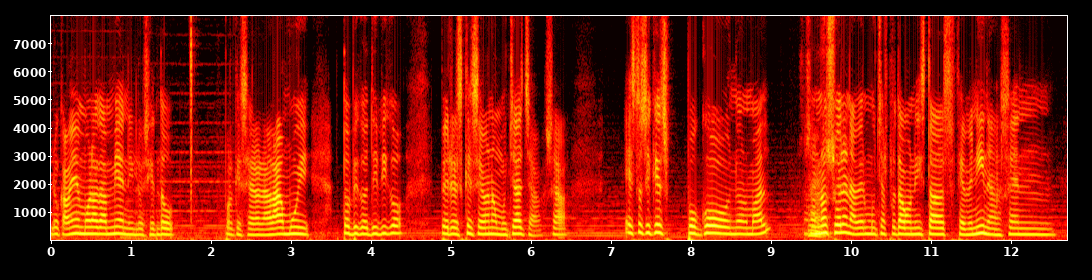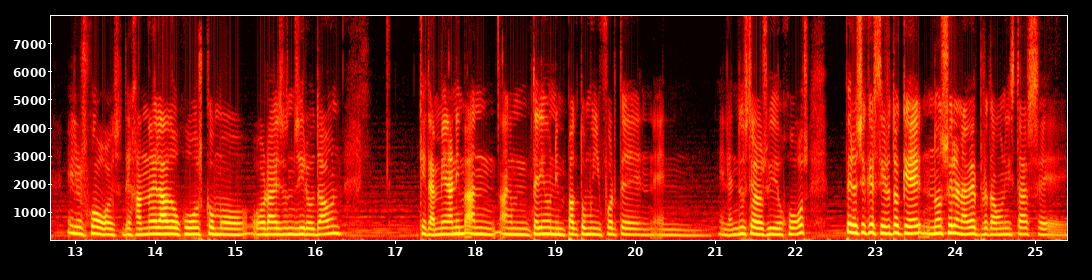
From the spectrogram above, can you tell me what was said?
Lo que a mí me mola también, y lo siento porque se hará muy tópico típico, pero es que sea una muchacha. O sea, esto sí que es poco normal. O sea, no suelen haber muchas protagonistas femeninas en, en los juegos, dejando de lado juegos como Horizon Zero Dawn, que también han, han- han tenido un impacto muy fuerte en, en- en la industria de los videojuegos. Pero sí que es cierto que no suelen haber protagonistas eh,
